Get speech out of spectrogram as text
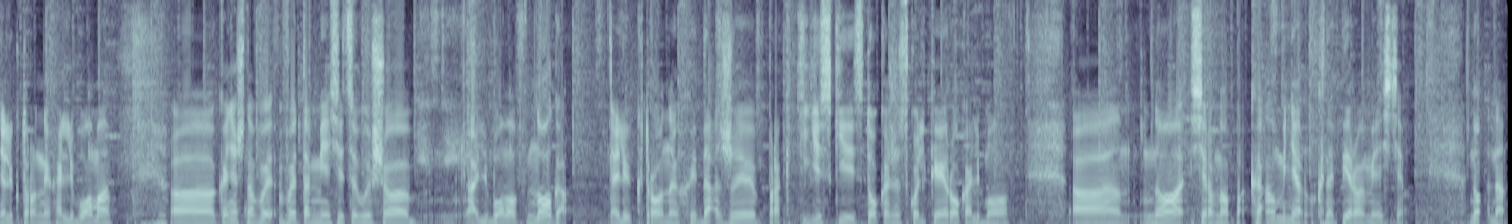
электронных альбома. А, Конечно, в, в этом месяце вышло альбомов много электронных и даже практически столько же, сколько и рок-альбомов. А, Но все равно, пока у меня рок на первом месте. Ну ладно.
